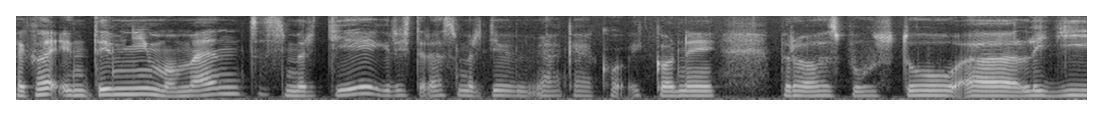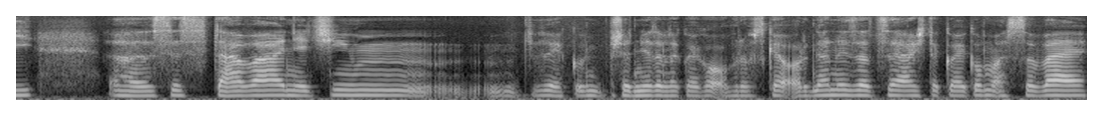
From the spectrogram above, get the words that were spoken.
takhle intimní moment smrti, když teda smrti nějaké jako ikony pro spoustu uh, lidí uh, se stává něčím jako předmětem takové jako obrovské organizace, až takové jako masové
